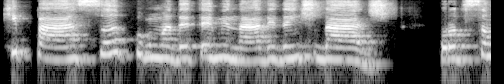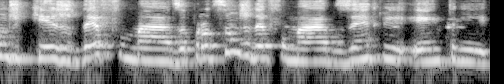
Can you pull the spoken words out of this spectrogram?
que passa por uma determinada identidade produção de queijos defumados, a produção de defumados entre, entre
